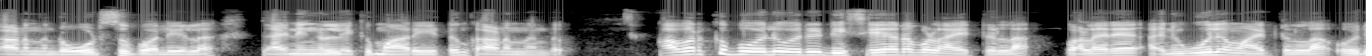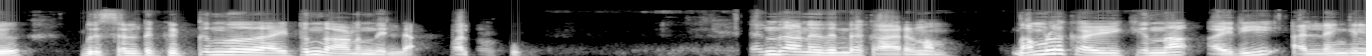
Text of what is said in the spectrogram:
കാണുന്നുണ്ട്. ഓട്സ് പോലെയുള്ള ധാന്യങ്ങളിലേക്ക് മാറിയിട്ടും കാണുന്നുണ്ട്. അവർക്ക് പോലും ഒരു ഡിസയറബിൾ ആയിട്ടുള്ള വളരെ അനുകൂലമായിട്ടുള്ള ഒരു റിസൾട്ട് കിട്ടുന്നതായിട്ടും കാണുന്നില്ല പലർക്കും. എന്താണ് ഇതിന്റെ കാരണം? നമ്മൾ കഴിക്കുന്ന അരി അല്ലെങ്കിൽ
